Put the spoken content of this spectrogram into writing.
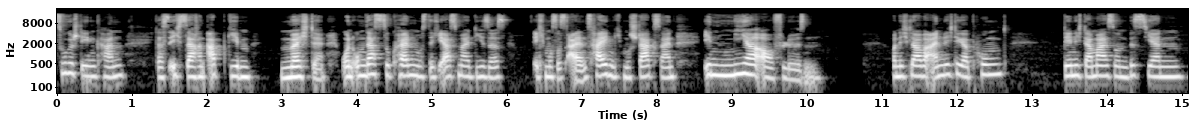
zugestehen kann, dass ich Sachen abgeben möchte. Und um das zu können, musste ich erstmal dieses, ich muss es allen zeigen, ich muss stark sein, in mir auflösen. Und ich glaube, ein wichtiger Punkt, den ich damals so ein bisschen,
